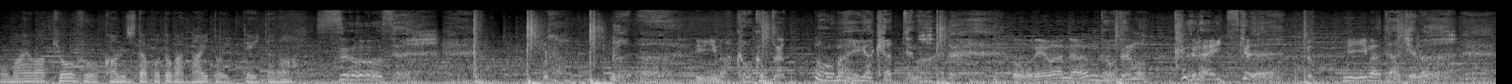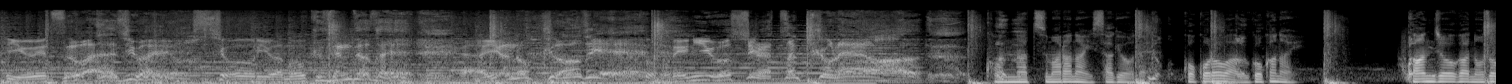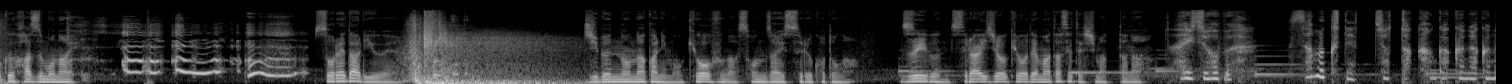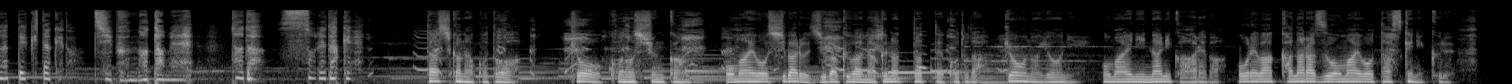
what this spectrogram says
お前は恐怖を感じたことがないと言っていたな。そうさ今ここでお前が勝っても俺は何度でも食らいつく。今だけの優越を味わえよ。勝利は目前だぜ。アヤノコーディ俺に教えてくれよ。こんなつまらない作業で心は動かない感情が覗くはずもない。それだ龍炎自分の中にも恐怖が存在することが随分辛い状況で待たせてしまったな。大丈夫。寒くてちょっと感覚なくなってきたけど自分のため。ただそれだけ。確かなことは今日この瞬間お前を縛る呪縛はなくなったってことだ。今日のようにお前に何かあれば俺は必ずお前を助けに来る。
